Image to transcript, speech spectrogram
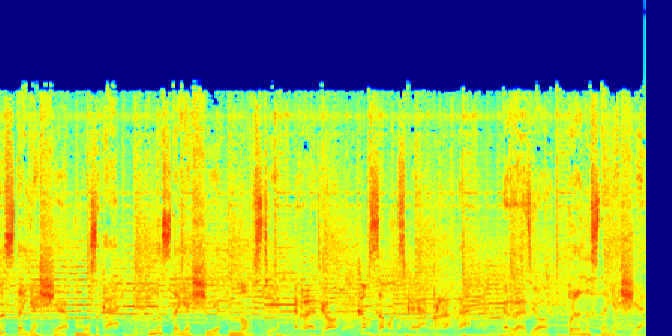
Настоящая музыка. Настоящие новости. Радио «Комсомольская правда». Радио про настоящее.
